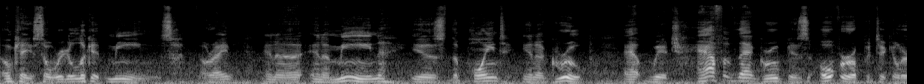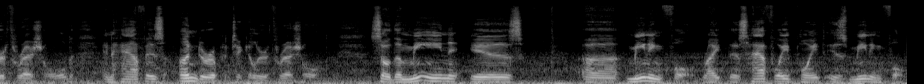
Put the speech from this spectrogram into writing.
Okay, so we're going to look at means, all right? And a, and a mean is the point in a group at which half of that group is over a particular threshold and half is under a particular threshold. So the mean is uh, meaningful, right? This halfway point is meaningful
